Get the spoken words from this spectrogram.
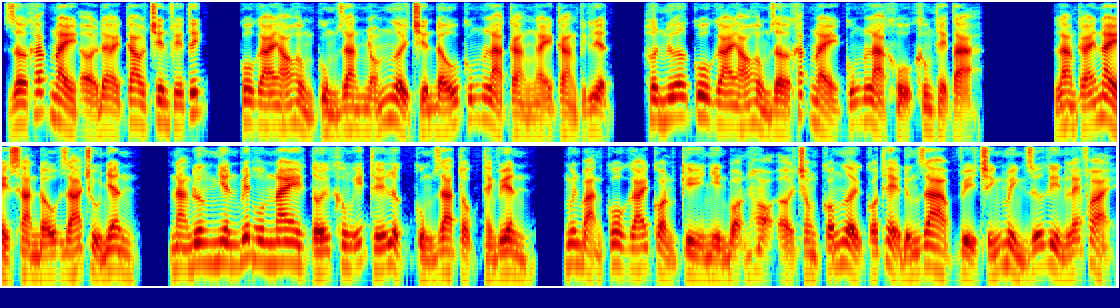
Giờ khác này ở đài cao trên phế tích, cô gái áo hồng cùng gian nhóm người chiến đấu cũng là càng ngày càng kịch liệt hơn nữa cô gái áo hồng giờ khắc này cũng là khổ không thể tả. Làm cái này sàn đấu giá chủ nhân, nàng đương nhiên biết hôm nay tới không ít thế lực cùng gia tộc thành viên, nguyên bản cô gái còn kỳ nhìn bọn họ ở trong có người có thể đứng ra vì chính mình giữ gìn lẽ phải.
